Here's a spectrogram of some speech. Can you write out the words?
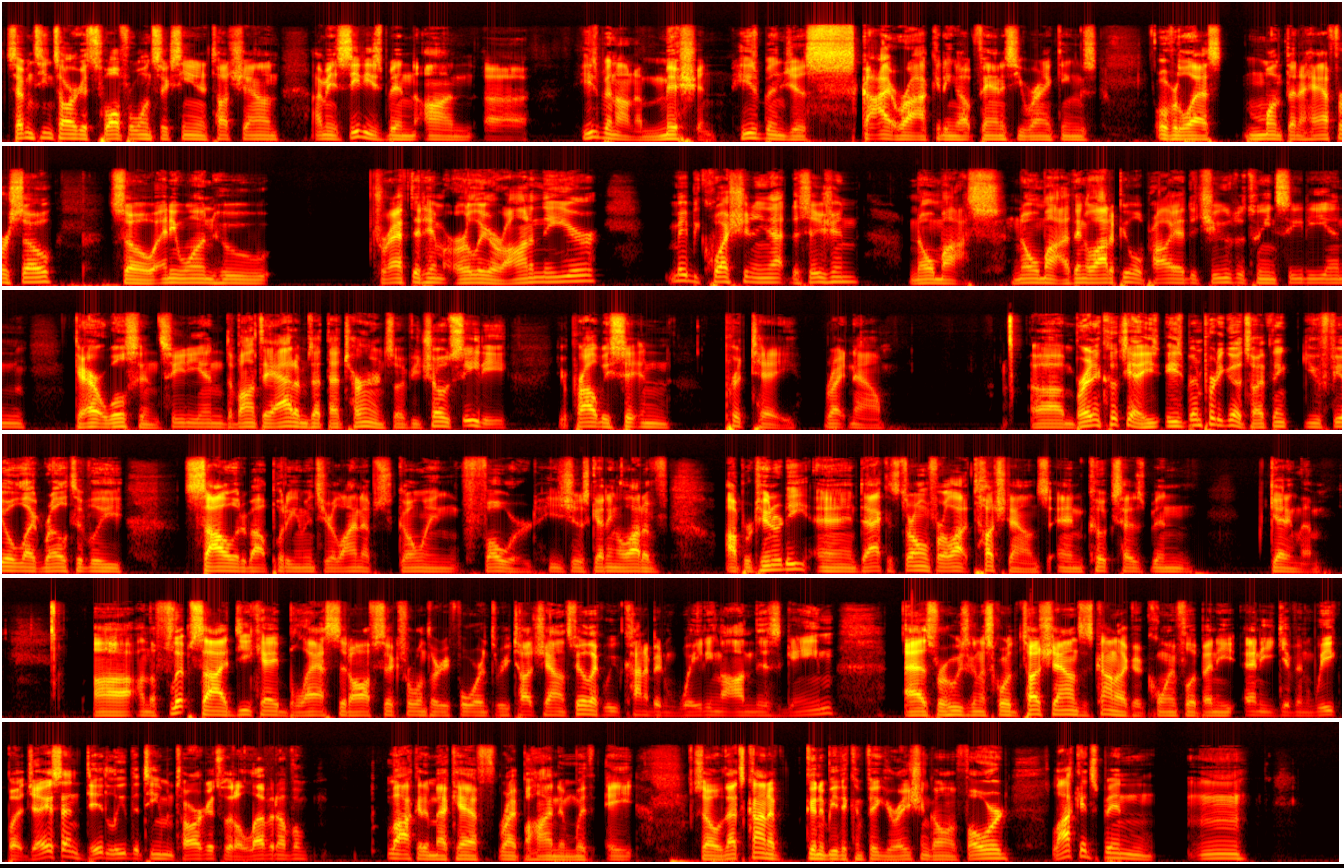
17 targets, 12 for 116, and a touchdown. I mean, CeeDee's been on. Uh, he's been on a mission. He's been just skyrocketing up fantasy rankings over the last month and a half or so. So anyone who drafted him earlier on in the year, maybe questioning that decision. No mas, no mas. I think a lot of people probably had to choose between CeeDee and Garrett Wilson, CeeDee and Davante Adams at that turn. So if you chose CeeDee, you're probably sitting pretty right now. Um, Brandin Cooks, yeah, he's, he's been pretty good. So I think you feel like relatively solid about putting him into your lineups going forward. He's just getting a lot of opportunity, and Dak is throwing for a lot of touchdowns, and Cooks has been getting them. Uh, on the flip side, DK blasted off six for 134 and three touchdowns. Feel like we've kind of been waiting on this game. As for who's going to score the touchdowns, it's kind of like a coin flip any any given week. But JSN did lead the team in targets with 11 of them. Lockett and Metcalf right behind him with eight. So that's kind of going to be the configuration going forward. Lockett's been, mm,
